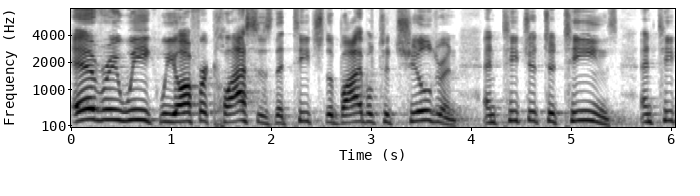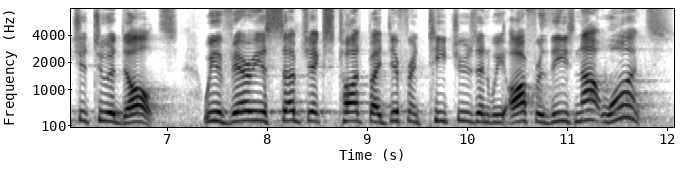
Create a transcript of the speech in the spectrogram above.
Every week we offer classes that teach the Bible to children and teach it to teens and teach it to adults. We have various subjects taught by different teachers and we offer these not once,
